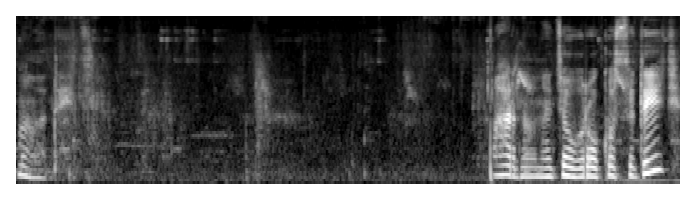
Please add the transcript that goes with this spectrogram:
Молодець. Гарно вона цього року сидить.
